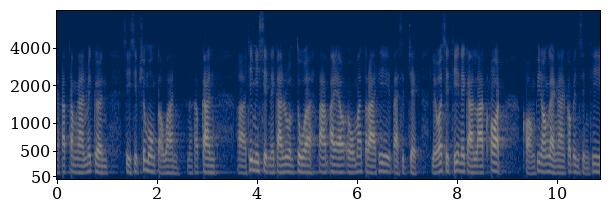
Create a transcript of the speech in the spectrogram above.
นะครับทำงานไม่เกิน 40 ชั่วโมงต่อวันนะครับ การที่มีสิทธิในการรวมตัวตาม ILO มาตราที่ 87 หรือว่าสิทธิในการลาคลอดของพี่น้องแรงงานก็เป็นสิ่งที่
